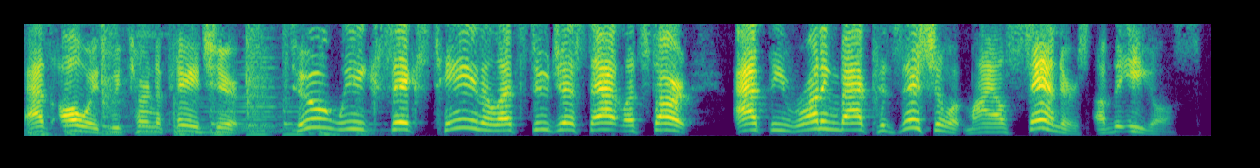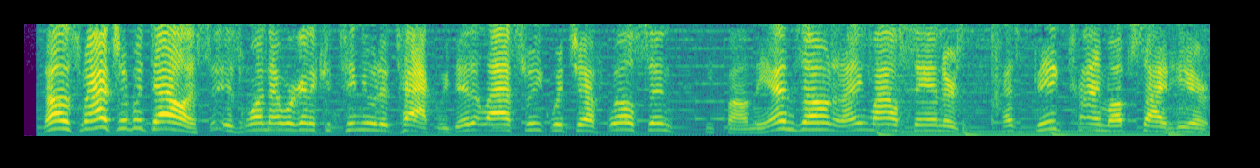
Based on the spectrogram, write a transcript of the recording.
as always, we turn the page here to week 16. And let's do just that. Let's start at the running back position with Miles Sanders of the Eagles. Now, this matchup with Dallas is one that we're going to continue to attack. We did it last week with Jeff Wilson. He found the end zone, and I think Miles Sanders has big time upside here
